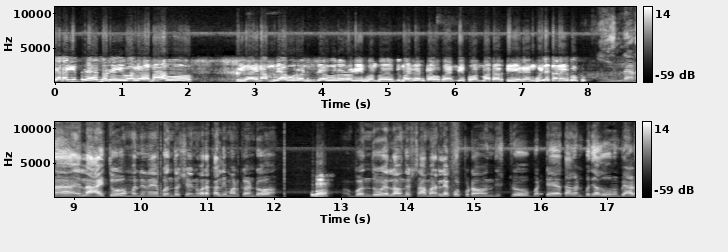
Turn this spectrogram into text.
ಚೆನ್ನಾಗಿದ್ರೆ ನೋಡಿ ಇವಾಗ ನಾವು ಈಗ ನಮ್ದು ಯಾವ ಊರು ನಿಮ್ದು ಯಾವ ಊರು ನೋಡಿ ಈಗ ಒಂದು ಅಭಿಮಾನ ಸರ್ ನಾವು ಹಂಗೆ ಫೋನ್ ಮಾತಾಡ್ತೀವಿ ಈಗ ಹಂಗೆ ತಾನೇ ಇರ್ಬೇಕು. ಇಲ್ಲ ಅಣ್ಣ ಎಲ್ಲ ಆಯ್ತು. ಮೊನ್ನೆನೇ ಬಂದು ಶನಿವಾರ ಖಾಲಿ ಮಾಡ್ಕೊಂಡು ಹಾ. ಬಂದು ಎಲ್ಲ ಒಂದಷ್ಟು ಸಾಮಾನು ಅಲ್ಲೇ ಕೊಟ್ಬಿಟ್ಟು ಒಂದಿಷ್ಟು ಬಟ್ಟೆ ತಗೊಂಡ್ ಬದಿ ಅದೂ ಬೇಡ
